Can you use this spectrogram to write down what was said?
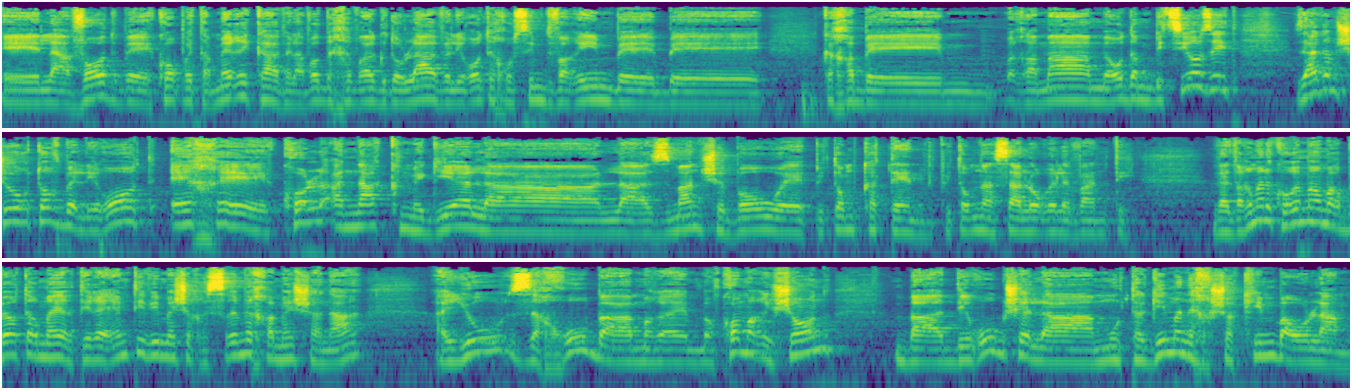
אה, לעבוד בקורפט אמריקה ולעבוד בחברה גדולה ולראות איך עושים דברים ב, ב, ככה ברמה מאוד אמביציוזית, זה היה גם שיעור טוב בלראות איך אה, כל ענק מגיע לזמן שבו הוא אה, פתאום קטן ופתאום נעשה לא רלוונטי. והדברים האלה קורים היום הרבה יותר מהר. תראה, MTV במשך 25 שנה היו, זכו במקום הראשון בדירוג של המותגים הנחשקים בעולם.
